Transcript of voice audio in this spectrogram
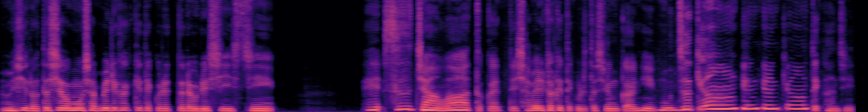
むしろ私はもう喋りかけてくれたら嬉しいし、え、すずちゃんは？とか言って喋りかけてくれた瞬間に、もうズキュン、キュンキュンキュンって感じ。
